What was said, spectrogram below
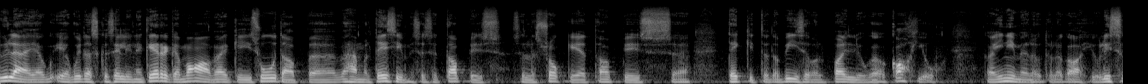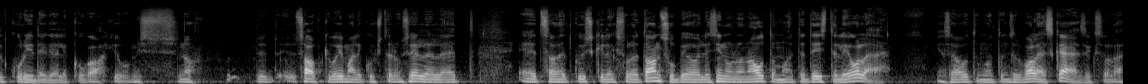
üle ja, ja kuidas ka selline kerge maavägi suudab äh, vähemalt esimeses etapis, selles šoki etapis tekitada piisavalt palju ka kahju, ka inimeludele kahju, lihtsalt kuritegelikku kahju, mis noh, saabki võimalikuks tänu sellele, et, et sa oled kuskil, eks ole, tantsupeol ja sinul on automaat ja teistel ei ole ja see automaat on seal vales käes, eks ole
